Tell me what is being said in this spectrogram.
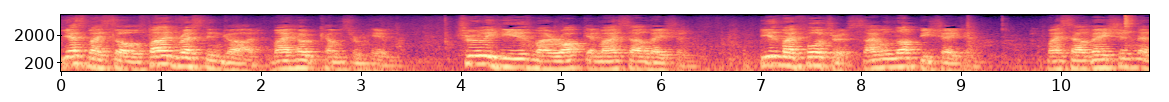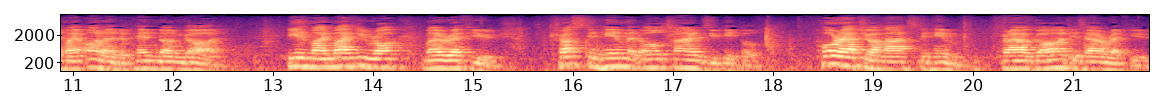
Yes, my soul, find rest in God. My hope comes from him. Truly, he is my rock and my salvation. He is my fortress. I will not be shaken. My salvation and my honor depend on God. He is my mighty rock, my refuge. Trust in him at all times, you people. Pour out your hearts to him, for our God is our refuge.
